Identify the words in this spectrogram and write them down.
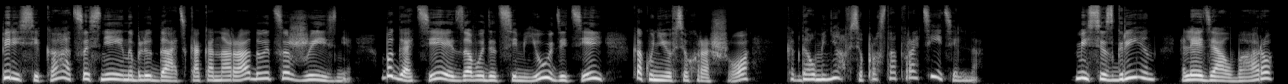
пересекаться с ней и наблюдать, как она радуется жизни, богатеет, заводит семью, детей, как у нее все хорошо, когда у меня все просто отвратительно. «Миссис Грин, леди Алваро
